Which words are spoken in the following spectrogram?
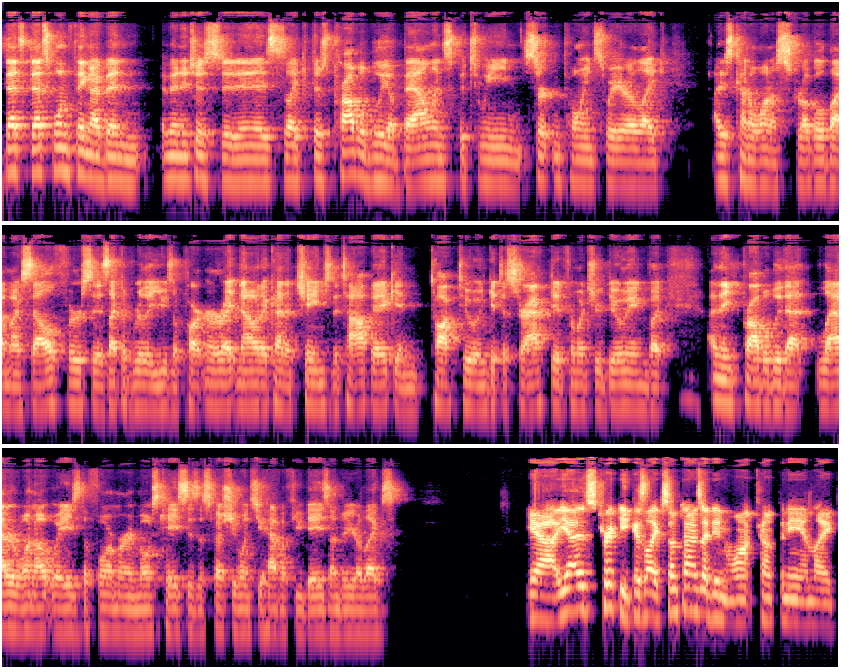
That's that's one thing I've been I've been interested in is like there's probably a balance between certain points where you're like, I just kind of want to struggle by myself versus I could really use a partner right now to kind of change the topic and talk to and get distracted from what you're doing. But I think probably that latter one outweighs the former in most cases, especially once you have a few days under your legs. Yeah, yeah, it's tricky because like sometimes I didn't want company and like,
